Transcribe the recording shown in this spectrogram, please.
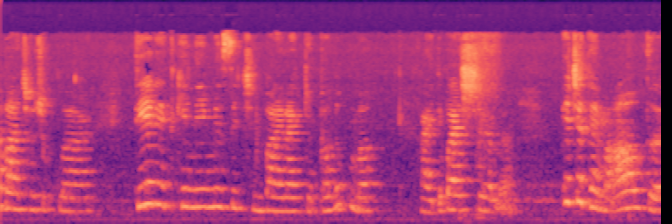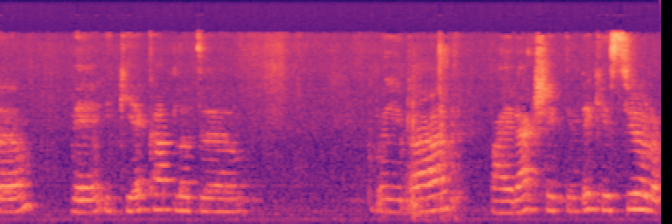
Merhaba çocuklar. Diğer etkinliğimiz için bayrak yapalım mı? Haydi başlayalım. Peçetemi aldım ve ikiye katladım. Burayı da bayrak şeklinde kesiyorum.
